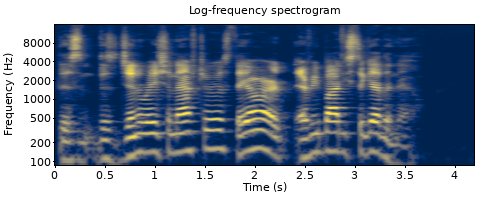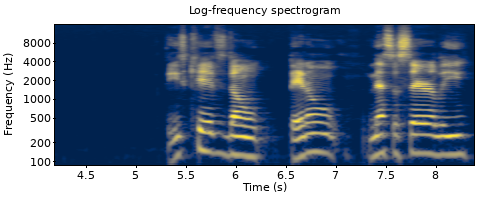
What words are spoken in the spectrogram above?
This this generation after us, they are everybody's together now. These kids don't they don't necessarily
